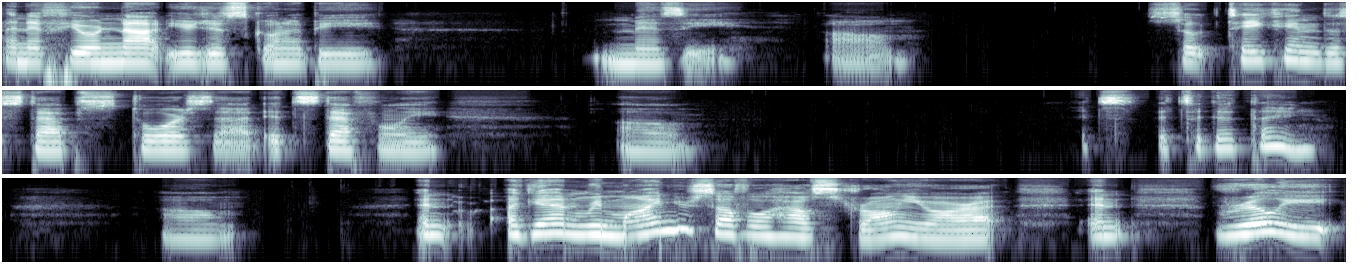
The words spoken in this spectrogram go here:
and if you're not you're just gonna be mizzy um, so taking the steps towards that it's definitely um, it's it's a good thing. Um, and again remind yourself of how strong you are and really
